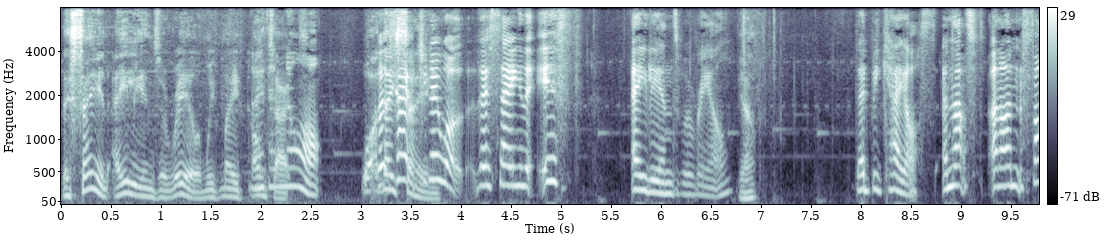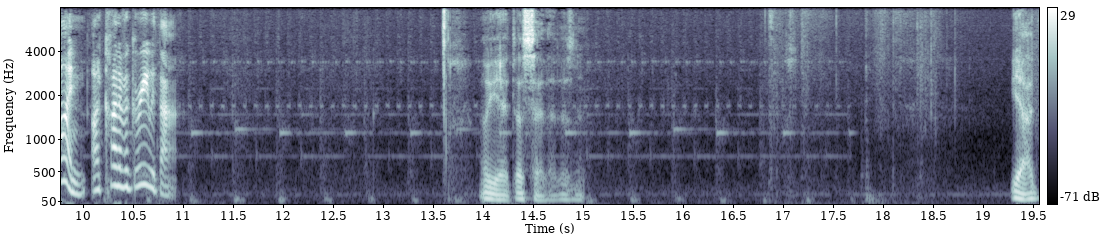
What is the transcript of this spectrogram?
They're saying aliens are real and we've made contact. No, they're not. What But are they so- saying? Do you know what? They're saying that if aliens were real, Yeah. there'd be chaos. And that's, and I'm fine. I kind of agree with that. Oh yeah, it does say that, doesn't it? Yeah. I'd-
